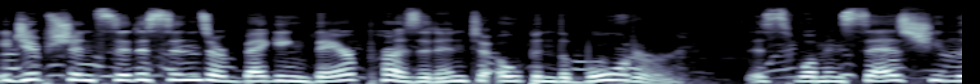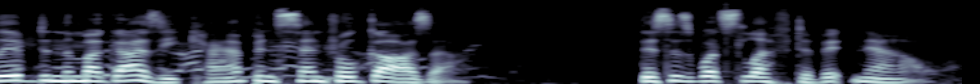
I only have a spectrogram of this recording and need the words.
Egyptian citizens are begging their president to open the border. This woman says she lived in the Maghazi camp in central Gaza. This is what's left of it now.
